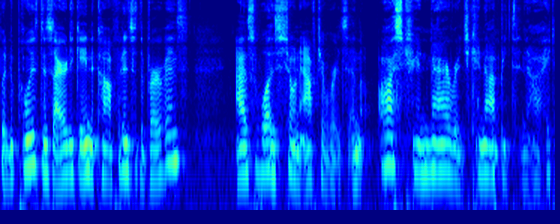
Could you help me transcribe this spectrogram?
But Napoleon's desire to gain the confidence of the Bourbons, as was shown afterwards, and the Austrian marriage cannot be denied.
